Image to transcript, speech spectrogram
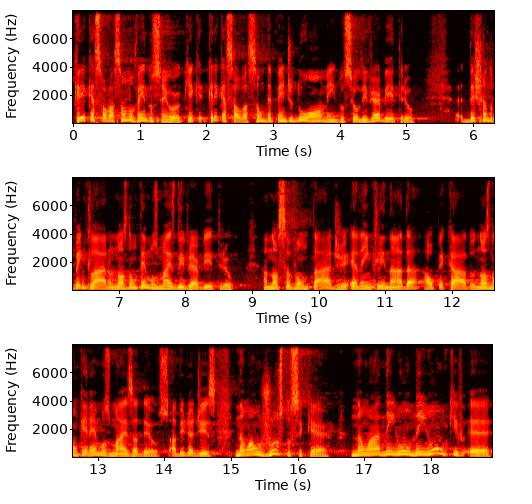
Crê que a salvação não vem do Senhor, crê que a salvação depende do homem, do seu livre-arbítrio. Deixando bem claro, nós não temos mais livre-arbítrio. A nossa vontade ela é inclinada ao pecado. Nós não queremos mais a Deus. A Bíblia diz: não há um justo sequer não há nenhum, nenhum que, é,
